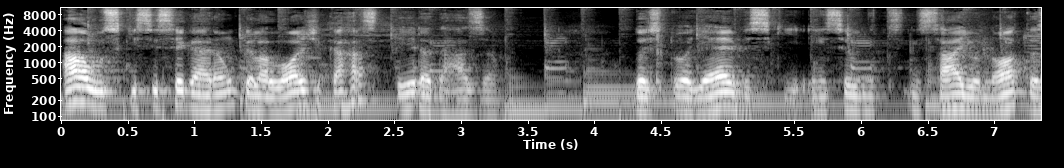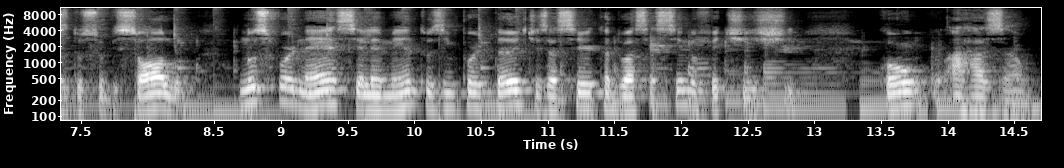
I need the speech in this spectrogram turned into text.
há os que se cegarão pela lógica rasteira da razão. Dostoiévski, em seu ensaio Notas do Subsolo, nos fornece elementos importantes acerca do assassino fetiche, com a razão.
